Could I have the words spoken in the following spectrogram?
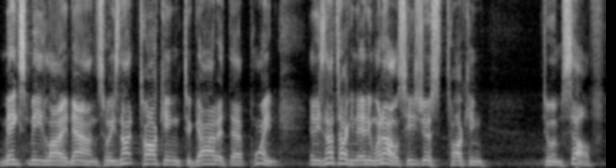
makes me lie down. So he's not talking to God at that point, and he's not talking to anyone else. He's just talking to himself.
